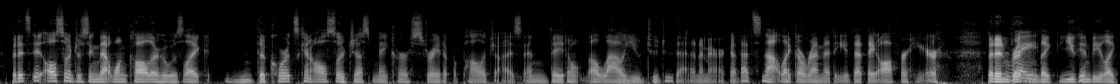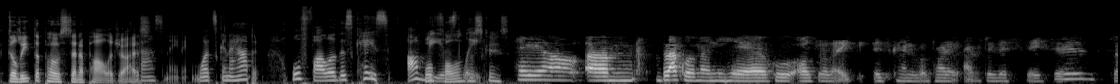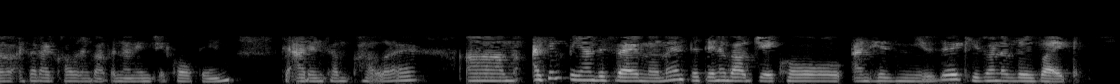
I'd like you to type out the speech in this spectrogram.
But it's also interesting that one caller who was like, the courts can also just make her straight up apologize, and they don't allow you to do that in America. That's not like a remedy that they offer here. But in Britain, Right. like you can be like, delete the post and apologize. Fascinating. What's going to happen? We'll follow this case, obviously. We'll obviously. follow this case. Hey y'all, um, black woman here who also like is kind of a part of activist spaces. So I thought I'd call in about the no name J. Cole thing to add in some color. Um, I think beyond this very moment, the thing about J. Cole and his music, he's one of those like,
